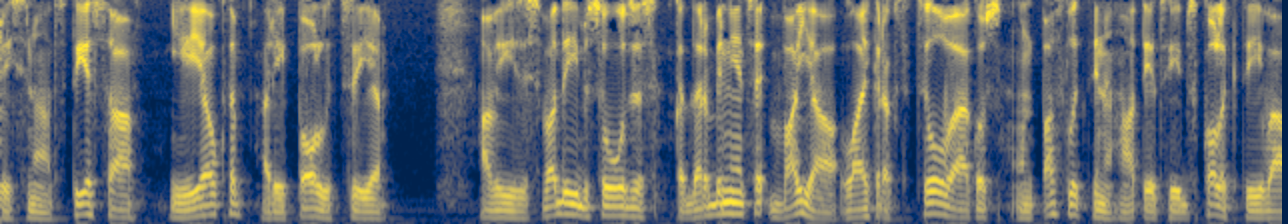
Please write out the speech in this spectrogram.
risinātas tiesā, iejaukta arī policija. Avīzes vadība sūdzas, ka darbiniece vajā laikraksta cilvēkus un pasliktina attiecības kolektīvā,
